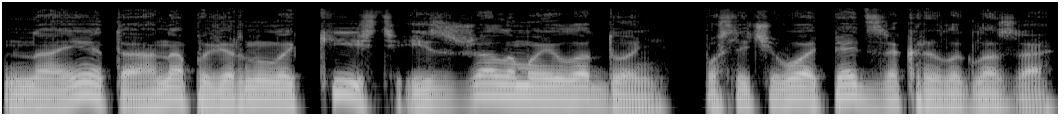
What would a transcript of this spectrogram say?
На это она повернула кисть и сжала мою ладонь, после чего опять закрыла глаза.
